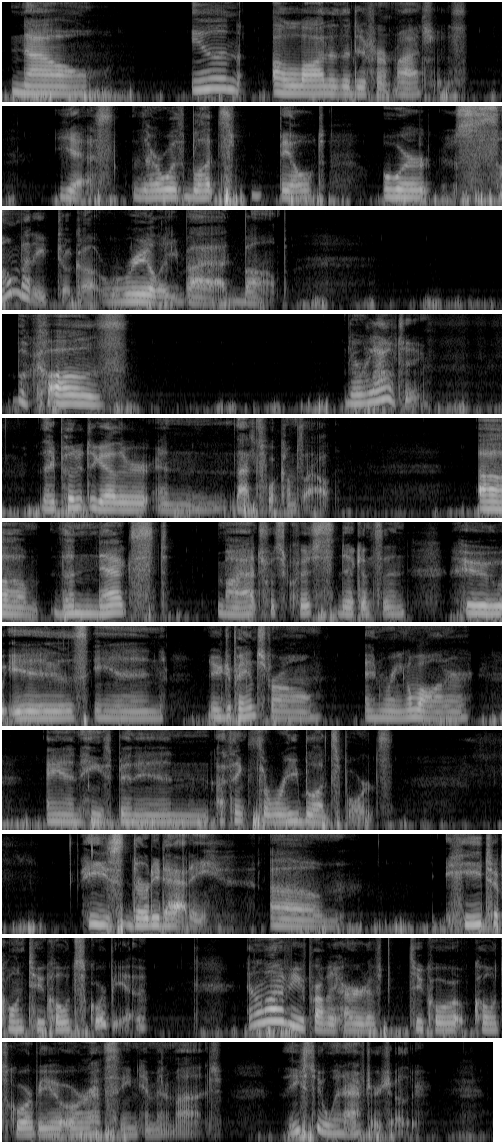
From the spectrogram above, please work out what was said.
Now, in a lot of the different matches, yes, there was blood spilled, or somebody took a really bad bump because they're allowed to. They put it together, and that's what comes out. Um, the next match was Chris Dickinson who is in New Japan Strong and Ring of Honor, and he's been in, I think, three blood sports. He's Dirty Daddy. Um, he took on 2 Cold Scorpio. And a lot of you have probably heard of 2 Cold Scorpio or have seen him in a match. These two went after each other.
